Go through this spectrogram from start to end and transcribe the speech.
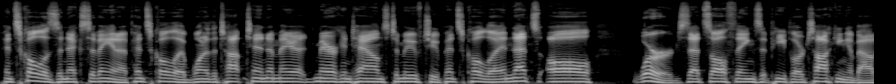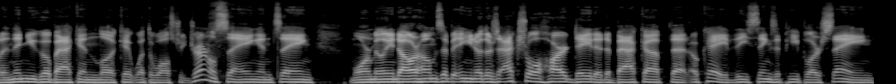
Pensacola is the next Savannah. Pensacola, one of the top ten Amer- American towns to move to. Pensacola, and that's all words. That's all things that people are talking about. And then you go back and look at what the Wall Street Journal's saying and saying more million dollar homes have been, you know, there's actual hard data to back up that, okay, these things that people are saying,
